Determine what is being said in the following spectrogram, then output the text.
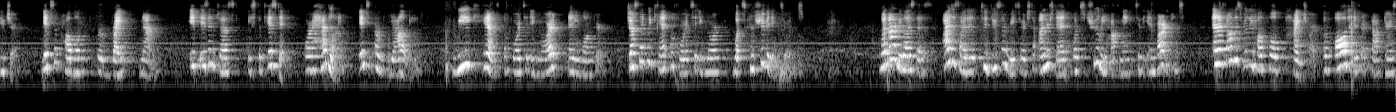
future. It's a problem for right now. It isn't just a statistic or a headline, it's a reality. We can't afford to ignore it any longer, just like we can't afford to ignore what's contributing to it. When I realized this, I decided to do some research to understand what's truly happening to the environment. And I found this really helpful pie chart of all the different factors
